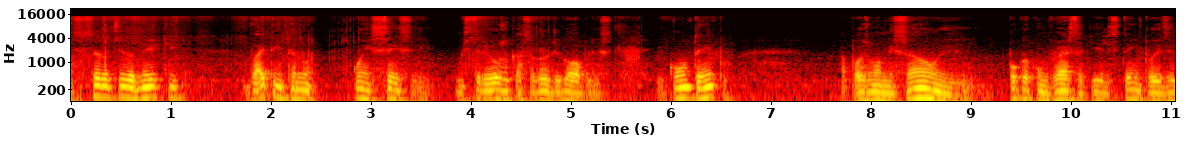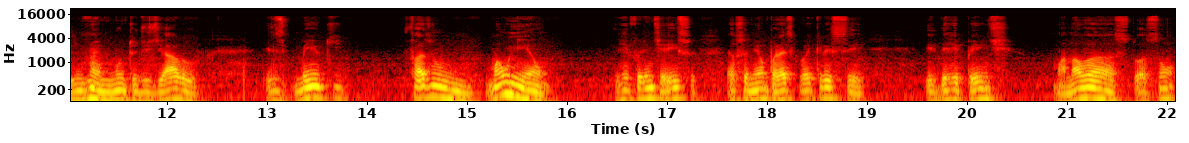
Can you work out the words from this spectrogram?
a sacerdotisa meio que vai tentando conhecer esse misterioso caçador de goblins. E com o tempo, após uma missão e pouca conversa que eles têm, pois ele não é muito de diálogo, eles meio que fazem um, uma união. E referente a isso, essa união parece que vai crescer. E de repente, uma nova situação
